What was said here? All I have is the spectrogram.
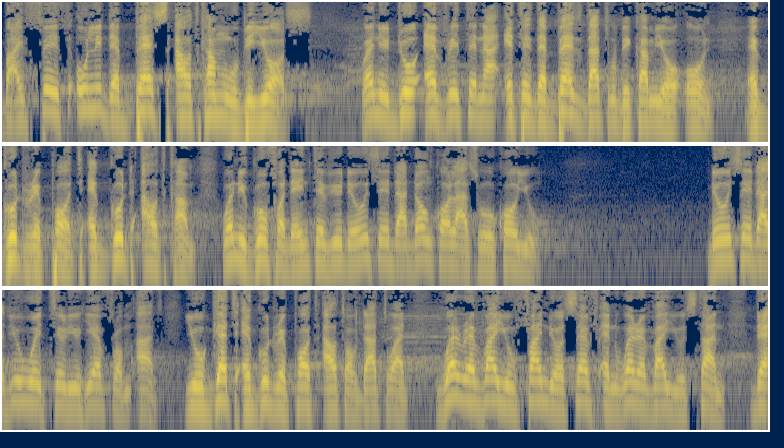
By faith, only the best outcome will be yours. When you do everything, uh, it is the best that will become your own. A good report, a good outcome. When you go for the interview, they will say that don't call us, we'll call you. They will say that you wait till you hear from us. You'll get a good report out of that one. Wherever you find yourself and wherever you stand, the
